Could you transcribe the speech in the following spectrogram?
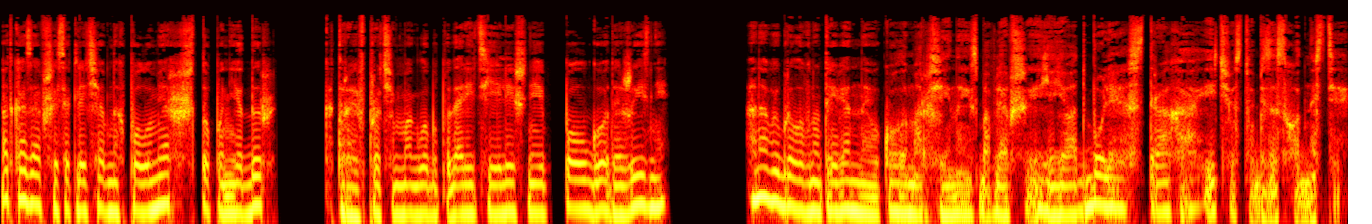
Отказавшись от лечебных полумер, штопанья дыр, которое, впрочем, могло бы подарить ей лишние полгода жизни, она выбрала внутривенные уколы морфина, избавлявшие ее от боли, страха и чувства безысходности.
